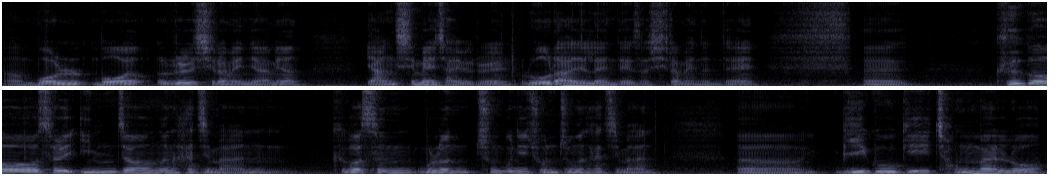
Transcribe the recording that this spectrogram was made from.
어, 뭘 뭐를 실험했냐면 양심의 자유를 롤 아일랜드에서 실험했는데 에, 그것을 인정은 하지만 그것은 물론 충분히 존중은 하지만 어, 미국이 정말로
